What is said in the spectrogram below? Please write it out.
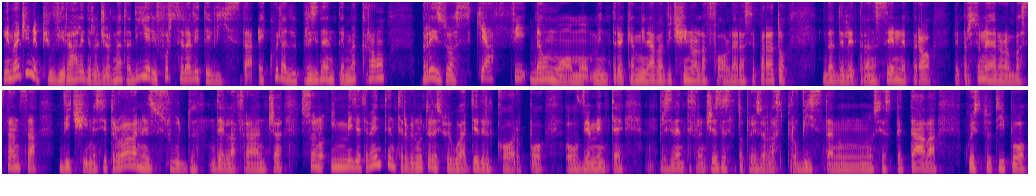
L'immagine più virale della giornata di ieri forse l'avete vista, è quella del presidente Macron preso a schiaffi da un uomo mentre camminava vicino alla folla. Era separato da delle transenne, però le persone erano abbastanza vicine. Si trovava nel sud della Francia. Sono immediatamente intervenute le sue guardie del corpo. Ovviamente il presidente francese è stato preso alla sprovvista, non, non si aspettava questo tipo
